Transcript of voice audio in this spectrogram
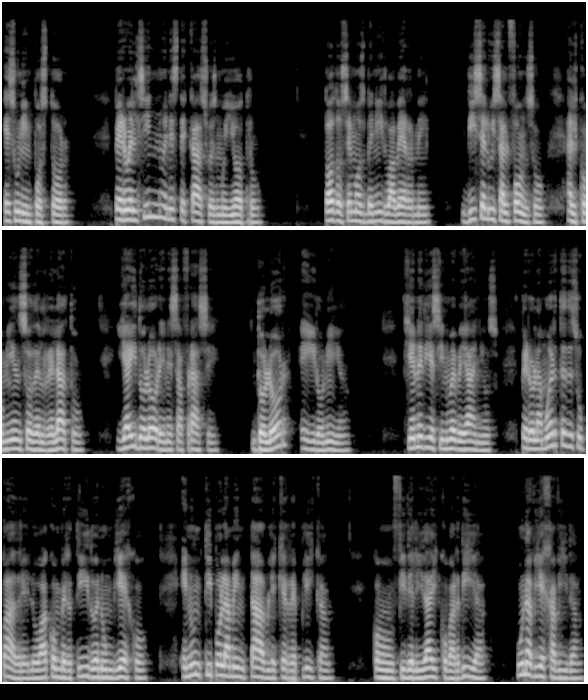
es un impostor, pero el signo en este caso es muy otro. Todos hemos venido a verme, dice Luis Alfonso al comienzo del relato, y hay dolor en esa frase, dolor e ironía. Tiene 19 años, pero la muerte de su padre lo ha convertido en un viejo, en un tipo lamentable que replica, con fidelidad y cobardía, una vieja vida.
